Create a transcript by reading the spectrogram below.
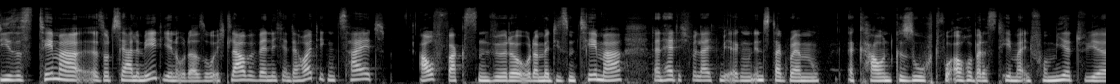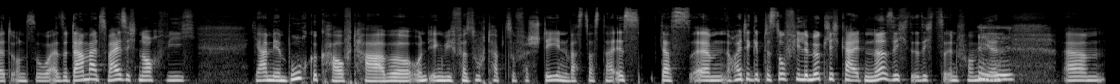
dieses Thema äh, soziale Medien oder so. Ich glaube, wenn ich in der heutigen Zeit aufwachsen würde oder mit diesem Thema, dann hätte ich vielleicht mir irgendeinen Instagram-Account gesucht, wo auch über das Thema informiert wird und so. Also damals weiß ich noch, wie ich ja, mir ein Buch gekauft habe und irgendwie versucht habe zu verstehen, was das da ist. Das, ähm, heute gibt es so viele Möglichkeiten, ne, sich, sich zu informieren. Mhm. Ähm,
